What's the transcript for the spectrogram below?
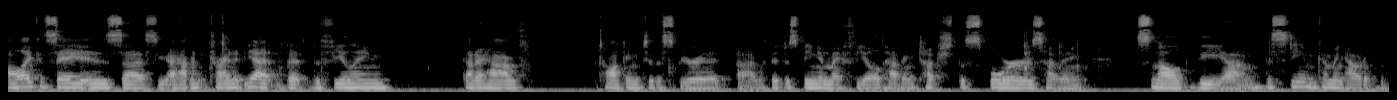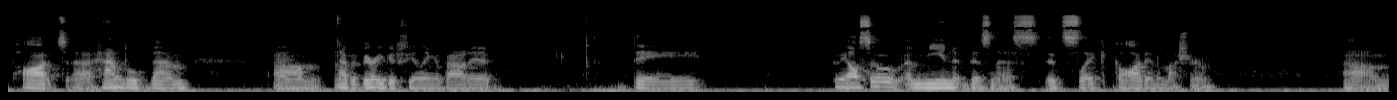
all I could say is, uh, see, I haven't tried it yet, but the feeling that I have talking to the spirit, uh, with it just being in my field, having touched the spores, having smelled the um, the steam coming out of the pot, uh, handled them. Um, I have a very good feeling about it. They they also mean business. It's like God in a mushroom. Um,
